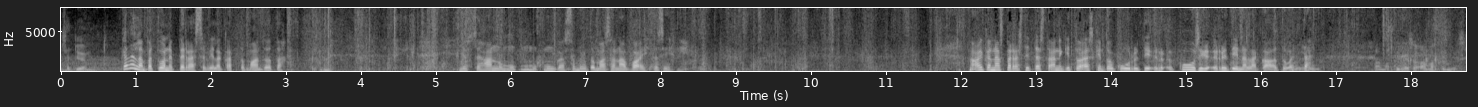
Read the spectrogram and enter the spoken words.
se työmuoto. Kävelläänpä tuonne perässä vielä katsomaan tuota, jos se Hannu mu- mu- mun kanssa muutama sanan vaihtasi. Niin. No aika näppärästi tästä ainakin tuo äsken tuo kuuryti, kuusi rytinällä kaatu. Että, Juu. Ammattimies on ammattimies.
